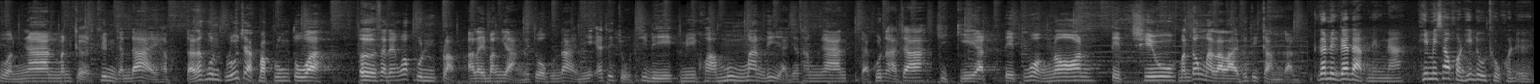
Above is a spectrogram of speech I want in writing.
ส่วนงานมันเกิดขึ้นกันได้ครับ แต่ถ้าคุณรู้จักปรับปรุงตัวเออแสดงว่าคุณปรับอะไรบางอย่างในตัวคุณได้ มี attitude ที่ดี มีความมุ่งมั่นที่อยากจะทำงาน แต่คุณอาจจะขี้เกียจติดง่วงนอน ติดชิลมันต้องมาละลายพฤติกรรมกัน ก็นึกได้แบบหนึ่งนะ ที่ไม่ชอบคนที่ดูถูกคนอื่น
